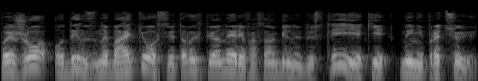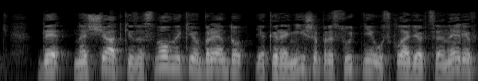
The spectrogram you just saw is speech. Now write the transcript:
Peugeot – один з небагатьох світових піонерів автомобільної індустрії, які нині працюють, де нащадки засновників бренду, як і раніше присутні у складі акціонерів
